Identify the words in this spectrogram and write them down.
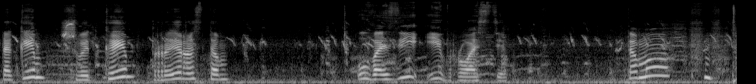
таким швидким приростом у вазі і в рості. Тому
